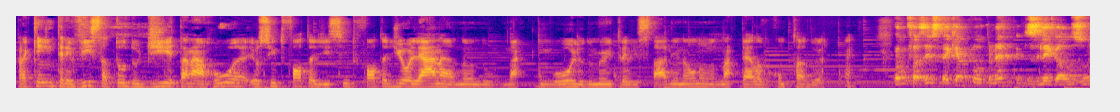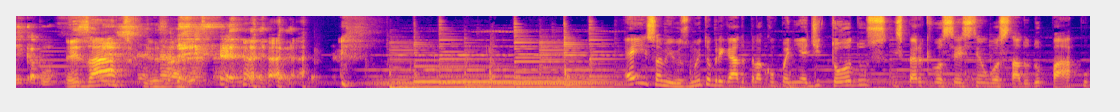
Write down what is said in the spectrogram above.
para quem entrevista todo dia e tá na rua, eu sinto falta de sinto falta de olhar na, no, na, no, olho do meu entrevistado e não no, na tela do computador. Vamos fazer isso daqui a pouco, né? Desligar o Zoom e acabou. Exato, exato. é isso, amigos. Muito obrigado pela companhia de todos. Espero que vocês tenham gostado do papo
